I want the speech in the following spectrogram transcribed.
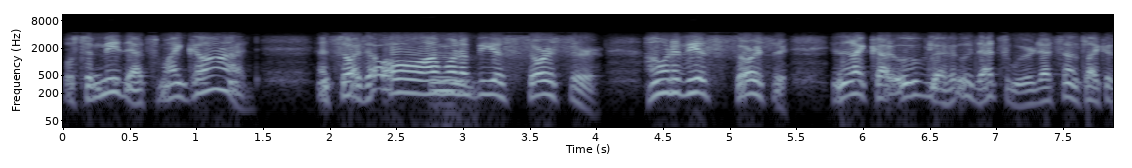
Well, to me, that's my God. And so I said, oh, I want to mm. be a sorcerer. I want to be a sorcerer. And then I got oogla. Ooh, that's weird. That sounds like a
